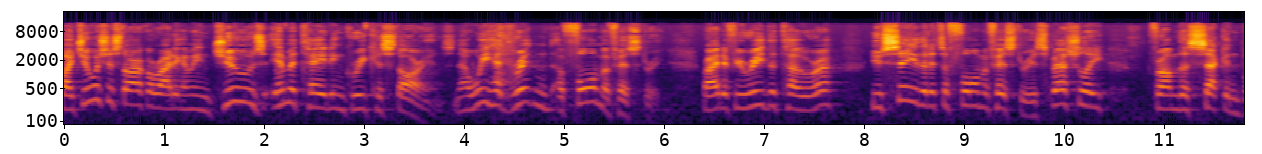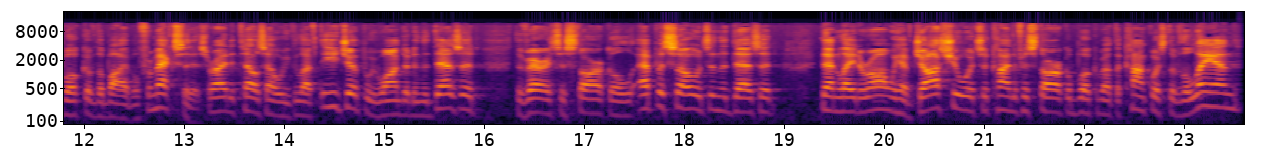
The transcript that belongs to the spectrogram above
By Jewish historical writing, I mean Jews imitating Greek historians. Now, we had written a form of history, right? If you read the Torah, you see that it's a form of history, especially from the second book of the Bible, from Exodus, right? It tells how we left Egypt, we wandered in the desert, the various historical episodes in the desert. Then later on, we have Joshua, it's a kind of historical book about the conquest of the land.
